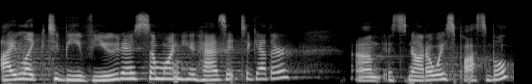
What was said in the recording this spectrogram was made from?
I like to be viewed as someone who has it together. Um, it's not always possible.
